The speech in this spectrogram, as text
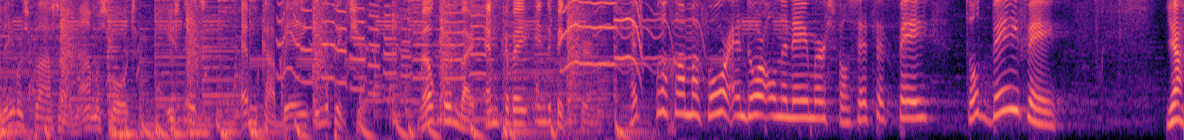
Ondernemersplaza in Amersfoort is dit MKB in the Picture. Welkom bij MKB in the Picture. Het programma voor en door ondernemers van ZZP tot BV. Ja,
